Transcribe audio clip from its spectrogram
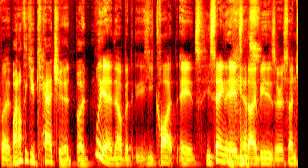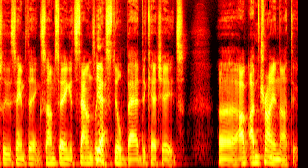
But Well, I don't think you catch it, but well, yeah, no, but he caught AIDS. He's saying that AIDS and diabetes are essentially the same thing. So I'm saying it sounds like Yeah. it's still bad to catch AIDS. Uh, I'm, I'm trying not to.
